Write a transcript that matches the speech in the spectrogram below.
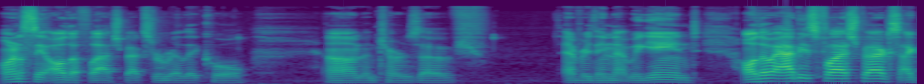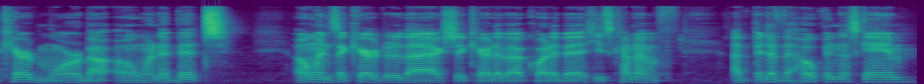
Honestly all the flashbacks were really cool um, in terms of everything that we gained. Although Abby's flashbacks, I cared more about Owen a bit. Owen's a character that I actually cared about quite a bit. He's kind of a bit of the hope in this game.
